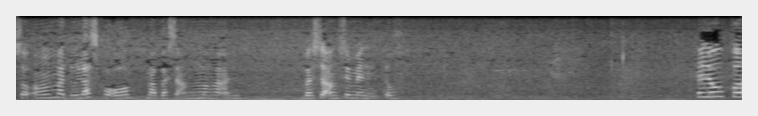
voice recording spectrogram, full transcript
So, um, madulas po, oh. Mabasa ang mga ano. Basa ang semento. Hello po!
